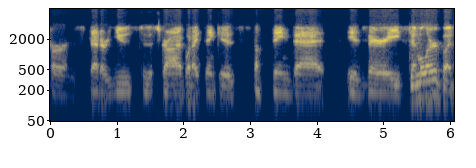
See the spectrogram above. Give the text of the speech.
terms that are used to describe what I think is something that is very similar, but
